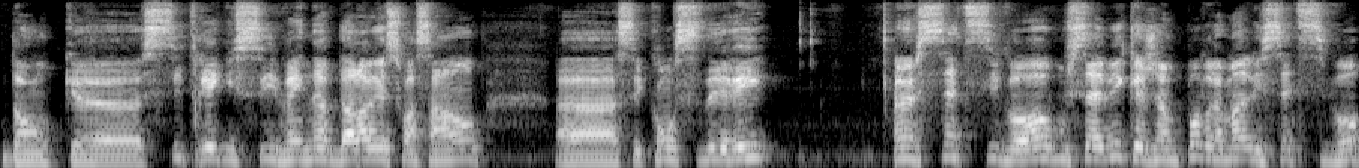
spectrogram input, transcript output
Donc, euh, Citric ici, 29,60$. Euh, c'est considéré un Sativa. Vous savez que j'aime pas vraiment les Sativa.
